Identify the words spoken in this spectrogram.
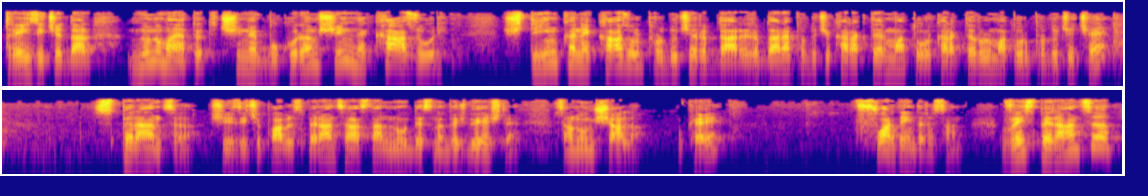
3 zice, dar nu numai atât, ci ne bucurăm și în necazuri, știind că necazul produce răbdare, răbdarea produce caracter matur, caracterul matur produce ce? Speranță. Și zice Pavel, speranța asta nu desnădăjduiește sau nu înșală. Ok? Foarte interesant. Vrei speranță?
